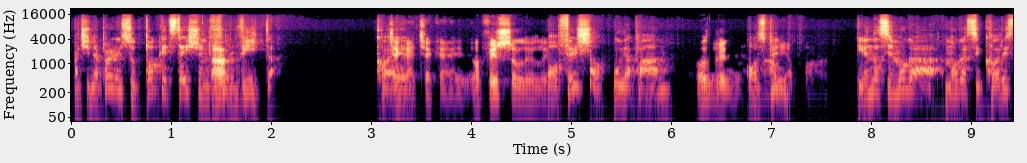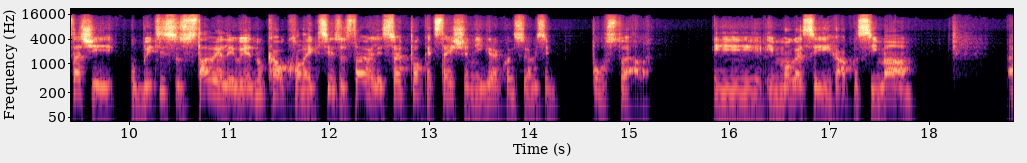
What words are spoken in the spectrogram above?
Znači napravili su Pocket Station A? for Vita. Koja Čekaj, čekaj, official ili official u Japanu. ozbiljno? Ozbiljno. A, u Japanu. I onda si moga, moga si koristiti, znači u biti su stavili u jednu kao kolekciju, su stavili sve Pocket Station igre koje su, ja mislim, postojale. I, i moga si ih, ako si ima, eh,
